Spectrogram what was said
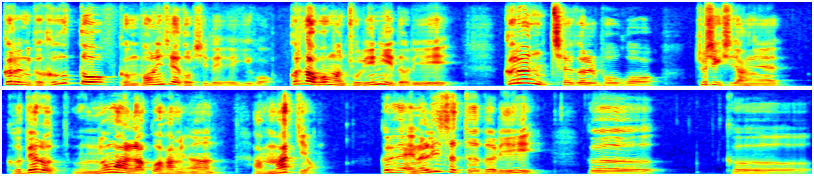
그러니까 그것도 근본이 제도 시대 얘기고 그러다 보면 주린이들이 그런 책을 보고 주식시장에 그대로 응용하려고 하면 안 맞죠. 그러니까 애널리스트들이 그, 그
